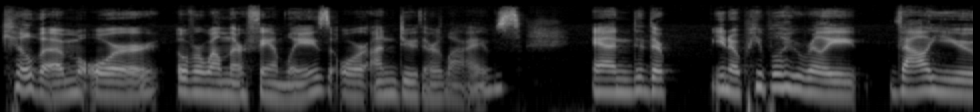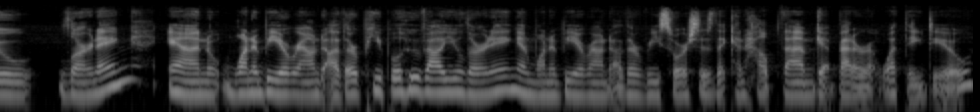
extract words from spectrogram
kill them or overwhelm their families or undo their lives and they're you know people who really value learning and want to be around other people who value learning and want to be around other resources that can help them get better at what they do.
